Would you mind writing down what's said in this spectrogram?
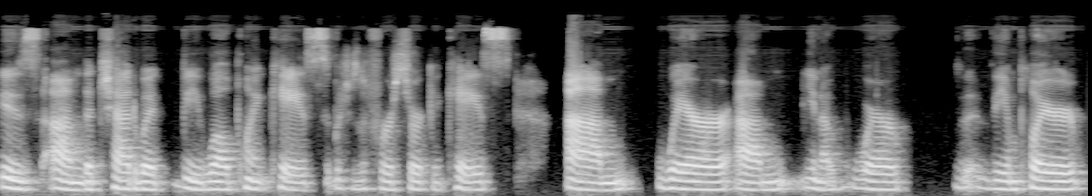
is um, the Chadwick v. Wellpoint case, which is a First Circuit case, um, where um, you know where the, the employer,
